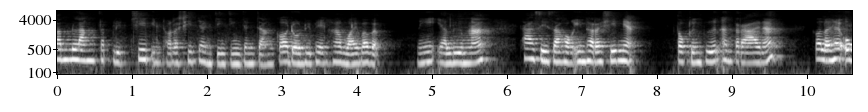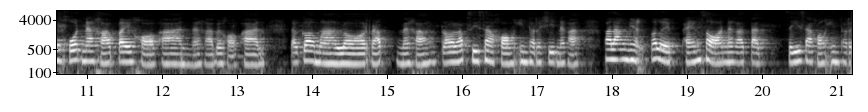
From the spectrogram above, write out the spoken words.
กำลังจะปลิดชีพอินทรชิตอย่างจริง ๆ จังๆ ก็โดนพิเภกห้ามไว้ว่าแบบนี้อย่าลืมนะ ถ้าศีรษะของอินทรชิตเนี่ยตกถึงพื้นอันตรายนะ ก็เลยให้องคตนะคะ ไปขอพานนะคะ ไปขอพาน แล้วก็มารอรับนะคะ รอรับศีรษะของอินทรชิตนะคะ พลังเนี่ยก็เลยแผงซ้อนนะคะ ตัดศีรษะของอินทร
